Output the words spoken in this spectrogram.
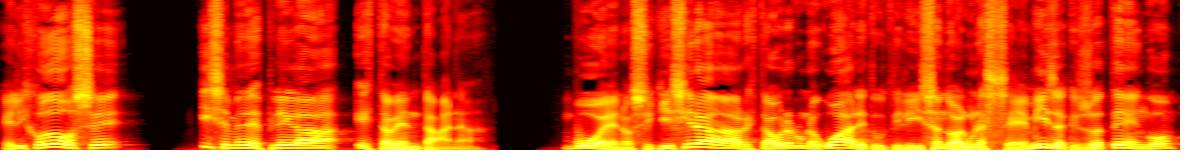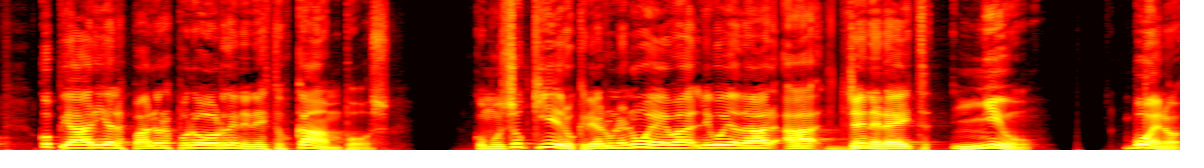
Elijo 12 y se me despliega esta ventana. Bueno, si quisiera restaurar una wallet utilizando alguna semilla que yo ya tengo, copiaría las palabras por orden en estos campos. Como yo quiero crear una nueva, le voy a dar a Generate New. Bueno,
